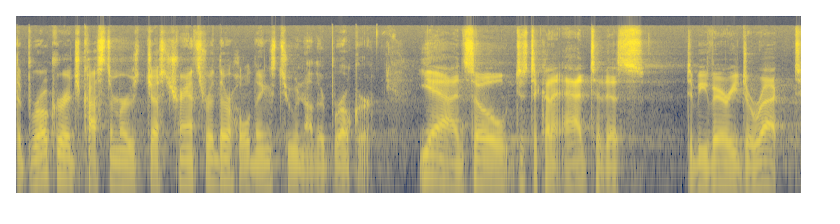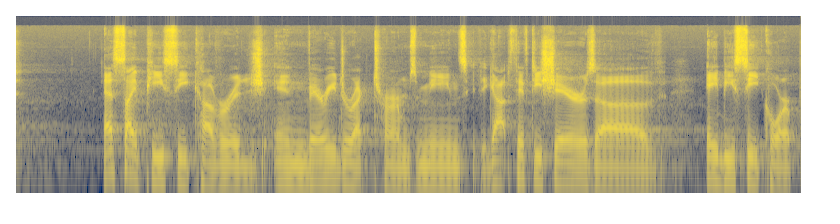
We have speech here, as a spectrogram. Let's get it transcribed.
The brokerage customers just transferred their holdings to another broker. Yeah, and so just to kind of add to this, to be very direct, SIPC coverage in very direct terms means if you got 50 shares of ABC Corp,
